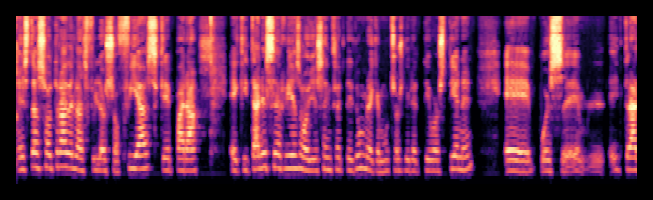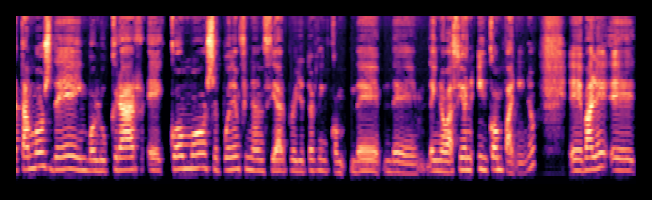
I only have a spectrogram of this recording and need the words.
Esta es otra de las filosofías que para eh, quitar ese riesgo y esa incertidumbre que muchos directivos tienen, eh, pues eh, tratamos de involucrar cómo se pueden financiar proyectos de, de innovación in company, ¿no? vale,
